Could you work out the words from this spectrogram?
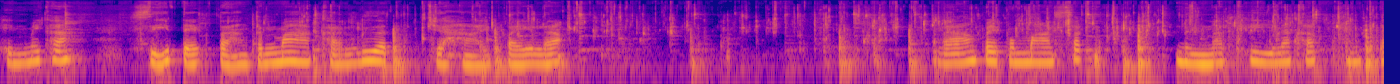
เห็นไหมคะ สีแตกต่างกันมากค่ะ เลือดจะหายไปแล้ว ล้างไปประมาณสักหนึ่งนาทีนะคะทิ้งไป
